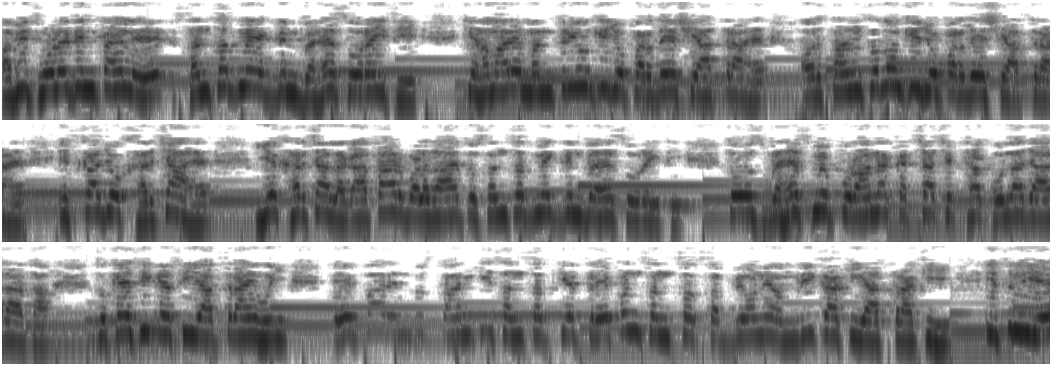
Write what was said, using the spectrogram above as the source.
अभी थोड़े दिन पहले संसद में एक दिन बहस हो रही थी कि हमारे मंत्रियों की जो प्रदेश यात्रा है और सांसदों की जो प्रदेश यात्रा है, इसका जो खर्चा है, ये खर्चा लगातार बढ़ रहा है। तो संसद में एक दिन बहस हो रही थी। तो उस बहस में पुराना कच्चा चिट्ठा खोला जा रहा था। तो कैसी कैसी यात्राएँ हुई? एक बार हिंदुस्तान की संसद के त्रेपन संसद सभ्यों ने अमरीका की यात्रा की। इसलिए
